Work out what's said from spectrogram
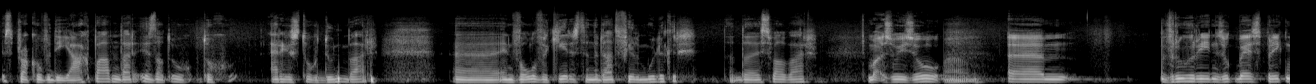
sprak over de jaagpaden. Daar is dat ook toch ergens toch doenbaar. Uh, in volle verkeer is het inderdaad veel moeilijker. Dat, dat is wel waar. Maar sowieso... Wow. Vroeger reden ze ook bij spreken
